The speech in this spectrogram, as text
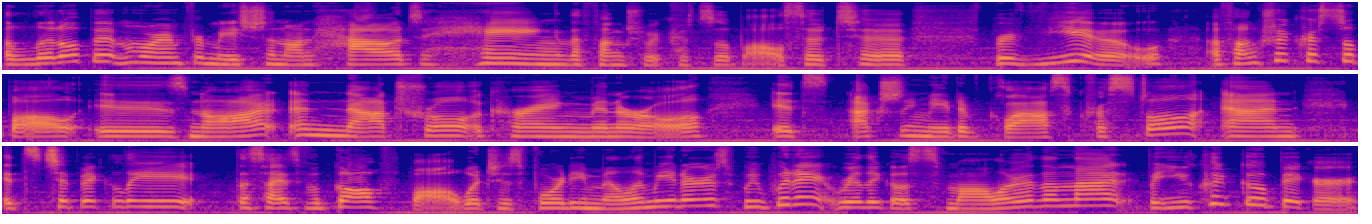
a little bit more information on how to hang the feng shui crystal ball. So to review, a feng shui crystal ball is not a natural occurring mineral. It's actually made of glass crystal and it's typically the size of a golf ball, which is 40 millimeters. We wouldn't really go smaller than that, but you could go bigger.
